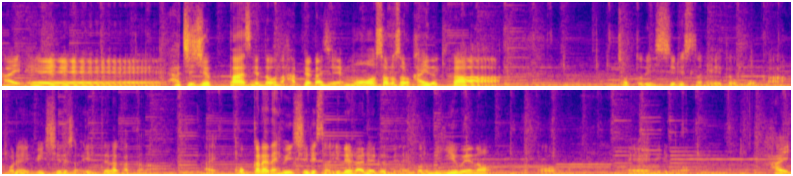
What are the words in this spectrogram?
はい、えー、80%の880円。もうそろそろ買い時か。ちょっとウィッシュリストに入れておこうか。これ、ウィッシュリストに入れてなかったな。はい。こっからね、ウィッシュリストに入れられるんでね、この右上の、こう、えー、見ると。はい。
